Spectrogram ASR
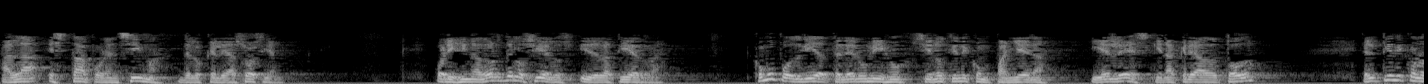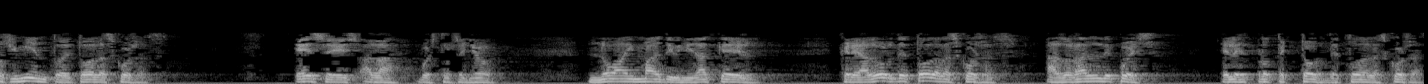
Alá está por encima de lo que le asocian. Originador de los cielos y de la tierra. ¿Cómo podría tener un hijo si no tiene compañera y Él es quien ha creado todo? Él tiene conocimiento de todas las cosas. Ese es Alá, vuestro Señor. No hay más divinidad que Él, creador de todas las cosas. Adoradle pues, Él es protector de todas las cosas.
